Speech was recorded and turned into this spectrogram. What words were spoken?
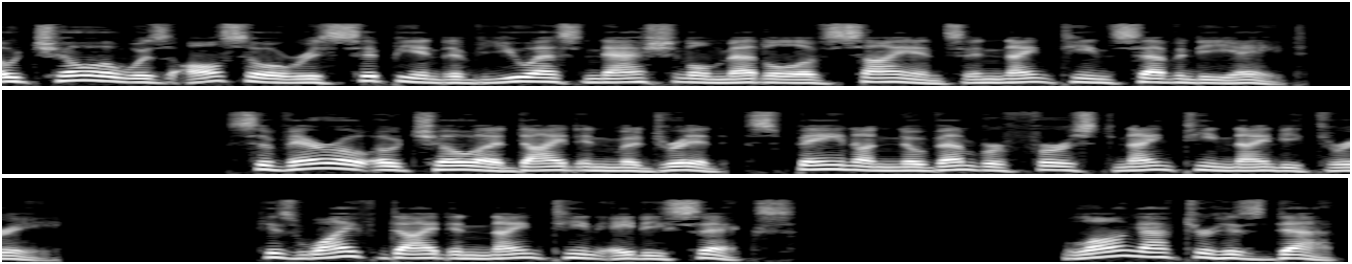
Ochoa was also a recipient of U.S. National Medal of Science in 1978. Severo Ochoa died in Madrid, Spain on November 1, 1993. His wife died in 1986. Long after his death,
